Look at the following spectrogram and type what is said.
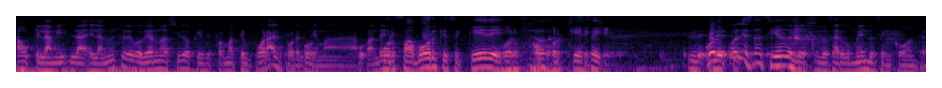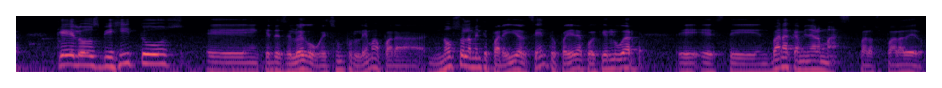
Aunque el anuncio de gobierno ha sido que es de forma temporal por el tema pandemia. Por favor, que se quede. Por favor, que, se, quede. ¿Cuáles han sido los, argumentos en contra? Que los viejitos, eh, que desde luego es un problema para, no solamente para ir al centro, para ir a cualquier lugar, eh, este, van a caminar más para su paradero.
